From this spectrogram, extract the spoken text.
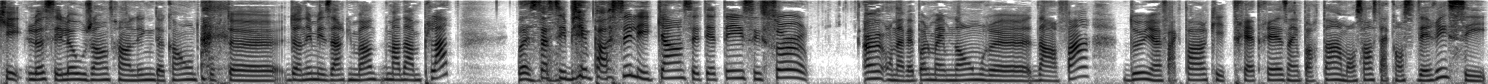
OK. Là, c'est là où j'entre en ligne de compte pour te donner mes arguments. Madame Platte, ça s'est bien passé les camps cet été, c'est sûr. Un, on n'avait pas le même nombre euh, d'enfants. Deux, il y a un facteur qui est très, très important, à mon sens, à considérer, c'est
